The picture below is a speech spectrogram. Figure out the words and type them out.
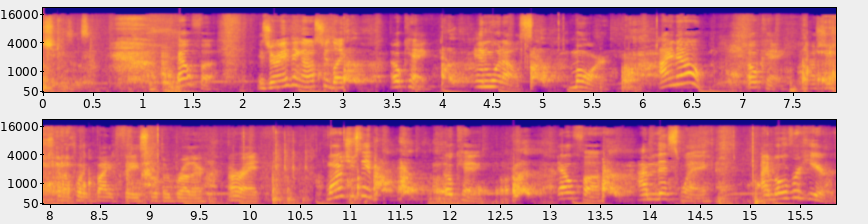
Jesus. Alpha, is there anything else you'd like? Okay. And what else? More. I know. Okay. Now she's just gonna play bite face with her brother. All right. Why don't you say? Okay. Alpha, I'm this way. I'm over here.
